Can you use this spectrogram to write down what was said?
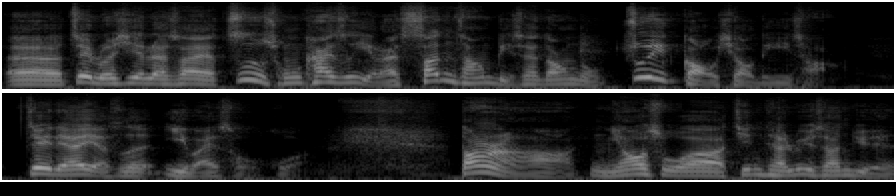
呃，这轮系列赛自从开始以来三场比赛当中最高效的一场，这点也是意外收获。当然啊，你要说今天绿衫军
